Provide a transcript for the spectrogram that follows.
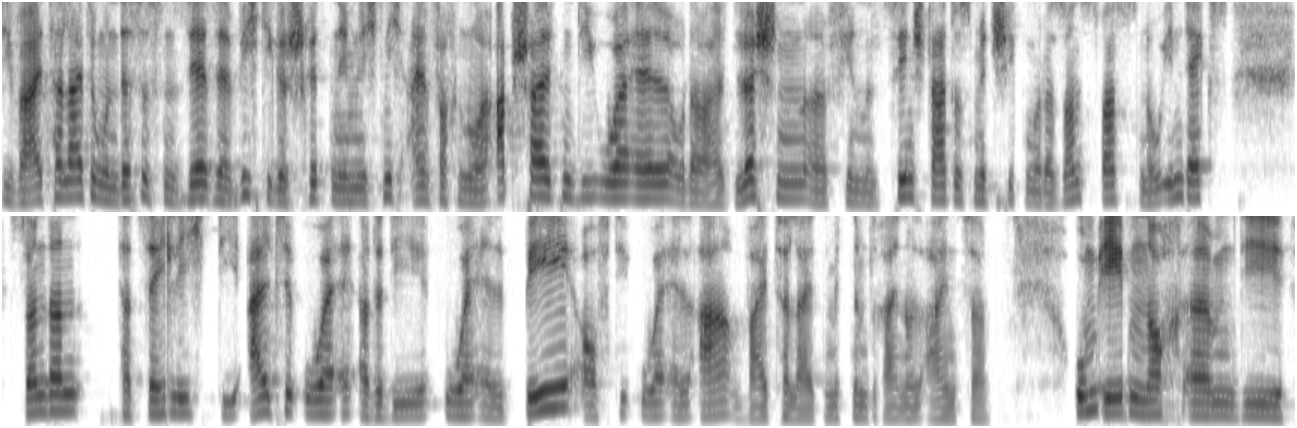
die Weiterleitung und das ist ein sehr, sehr wichtiger Schritt, nämlich nicht einfach nur abschalten die URL oder halt löschen, äh, 410 Status mitschicken oder sonst was, no Index, sondern tatsächlich die alte URL oder die URL B auf die URL A weiterleiten mit einem 301er, um eben noch ähm, die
